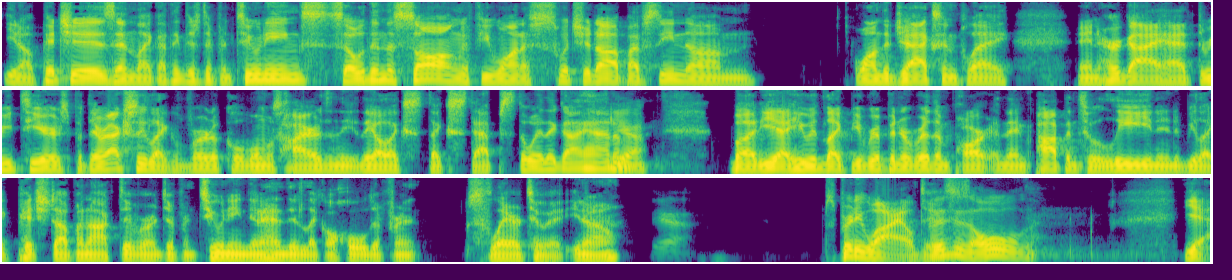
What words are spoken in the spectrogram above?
you know pitches and like i think there's different tunings so within the song if you want to switch it up i've seen um wanda jackson play and her guy had three tiers but they're actually like vertical one was higher than the they all like like steps the way the guy had them Yeah. but yeah he would like be ripping a rhythm part and then pop into a lead and it'd be like pitched up an octave or a different tuning that had like a whole different flair to it you know Yeah. it's pretty wild dude. This is old. Yeah,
